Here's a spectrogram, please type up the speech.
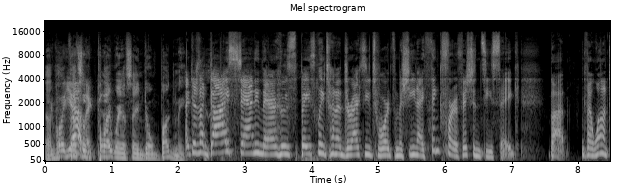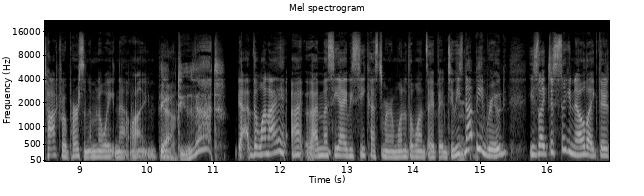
Well, That's a polite way of saying don't bug me. Like there's a guy standing there who's basically trying to direct you towards the machine. I think for efficiency's sake, but if I want to talk to a person, I'm going to wait in that line. They do that? Yeah, the one I, I I'm a CIBC customer, and one of the ones I've been to. He's not being rude. He's like, just so you know, like there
